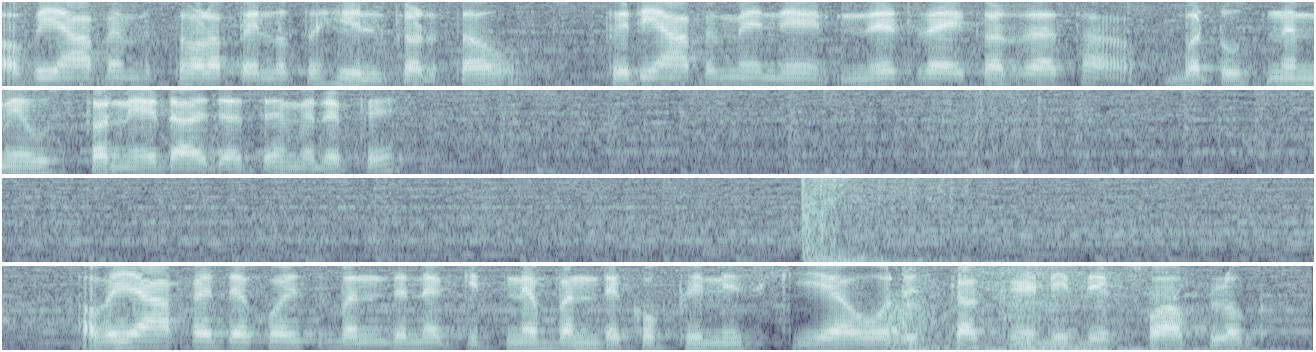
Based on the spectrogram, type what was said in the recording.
अब यहाँ पे मैं थोड़ा पहले तो हील करता हूँ फिर यहाँ पे मैं ने, नेट ट्राई कर रहा था बट उतने में उसका नेट आ जाता है मेरे पे। अब यहाँ पे देखो इस बंदे ने कितने बंदे को फिनिश किया और इसका केडी देखो आप लोग।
